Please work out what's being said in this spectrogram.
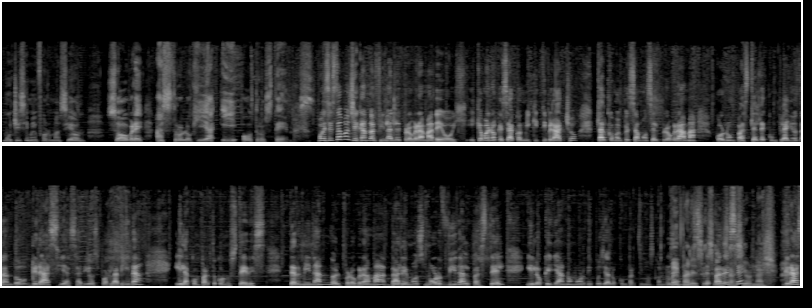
muchísima información sobre astrología y otros temas. Pues estamos llegando al final del programa de hoy. Y qué bueno que sea con mi Kitty Bracho, tal como empezamos el programa con un pastel de cumpleaños dando gracias a Dios por la vida y la comparto con ustedes. Terminando el programa, daremos mordida al pastel y lo que ya no mordí, pues ya lo compartimos con los Me demás. parece ¿Te parece? sensacional. Gracias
